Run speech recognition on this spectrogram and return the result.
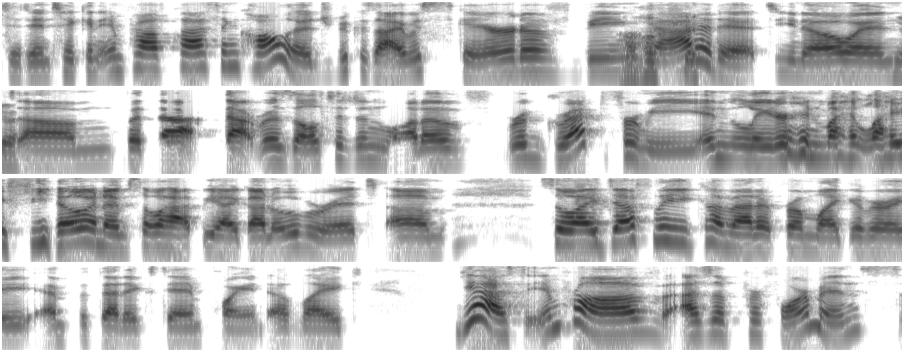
didn't take an improv class in college because I was scared of being okay. bad at it, you know, and yeah. um, but that that resulted in a lot of regret for me and later in my life, you know, and I'm so happy I got over it. Um, so I definitely come at it from like a very empathetic standpoint of like, yes, improv as a performance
